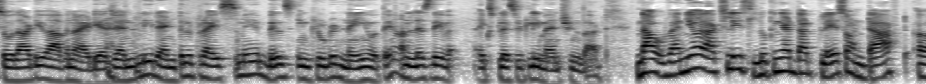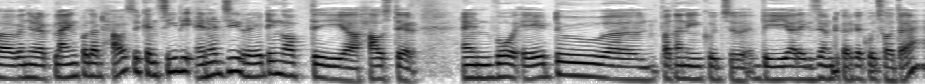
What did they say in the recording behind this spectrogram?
So that you have an idea generally rental price में बिल्स इंक्लूडेड नहीं होते unless they explicitly mention that Now, when you're actually looking at that place on Daft, uh, when you're applying for that house, you can see the energy rating of the uh, house there. And वो A to uh, पता नहीं कुछ B or exempt करके कुछ होता है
